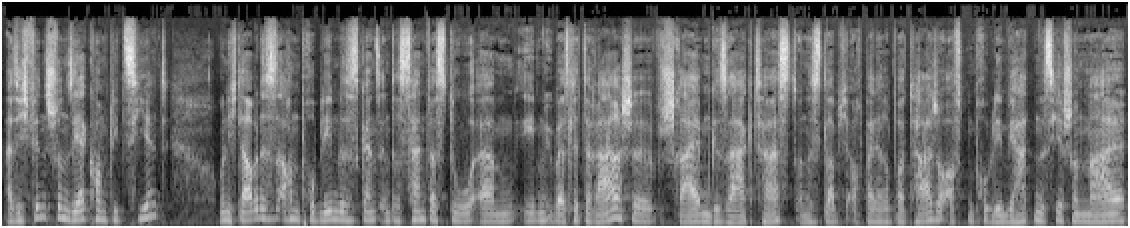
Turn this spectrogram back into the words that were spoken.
Also ich finde es schon sehr kompliziert. Und ich glaube, das ist auch ein Problem, das ist ganz interessant, was du ähm, eben über das literarische Schreiben gesagt hast. Und das ist, glaube ich, auch bei der Reportage oft ein Problem. Wir hatten das hier schon mal,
